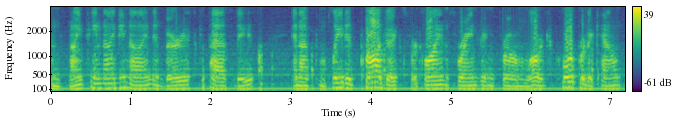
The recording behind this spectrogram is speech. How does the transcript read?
since 1999 in various capacities, and I've completed projects for clients ranging from large corporate accounts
